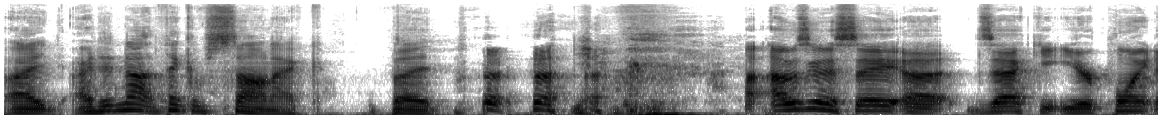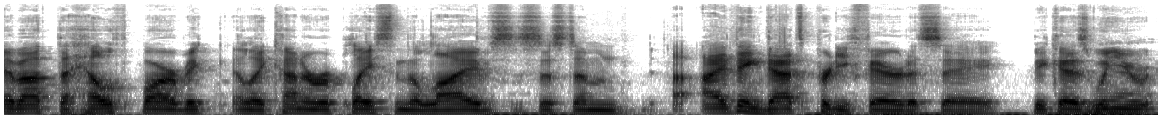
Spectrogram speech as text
I I did not think of Sonic, but I I was gonna say, uh, Zach, your point about the health bar, be- like kind of replacing the lives system. I I think that's pretty fair to say because when you,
